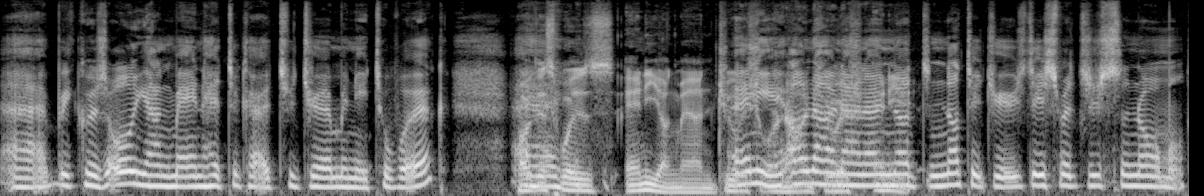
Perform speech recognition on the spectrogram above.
uh, because all young men had to go to Germany to work. Oh, this was any young man, Jewish any, or oh no, no, no, any- not not the Jews. This was just the normal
